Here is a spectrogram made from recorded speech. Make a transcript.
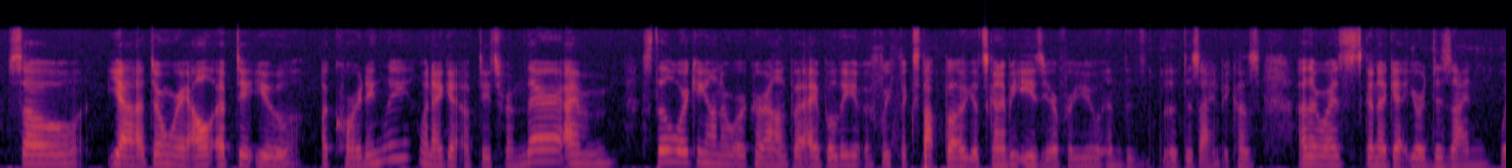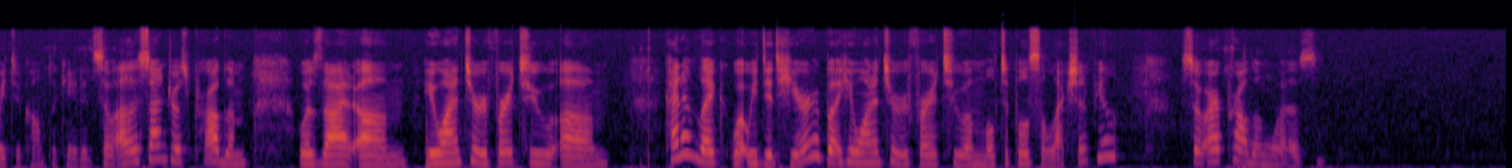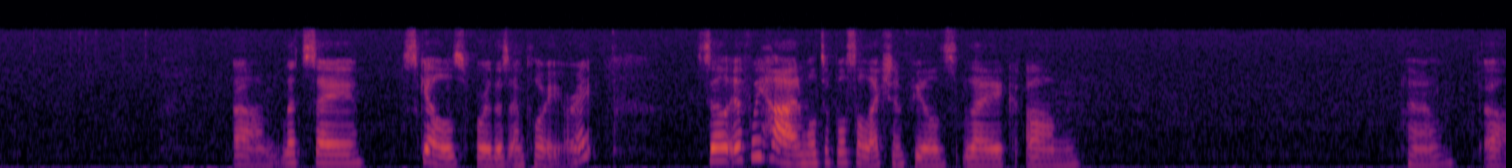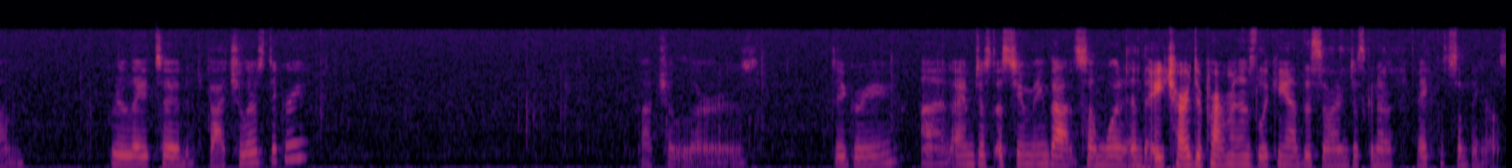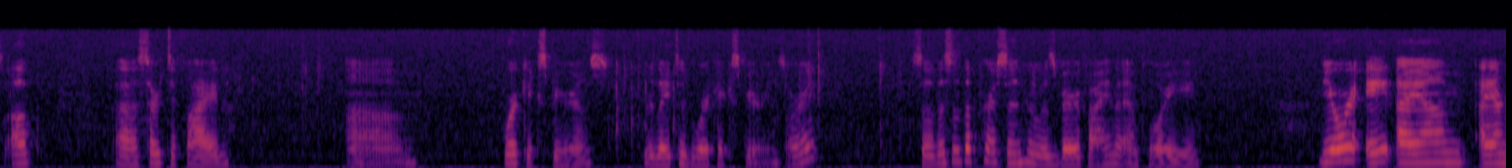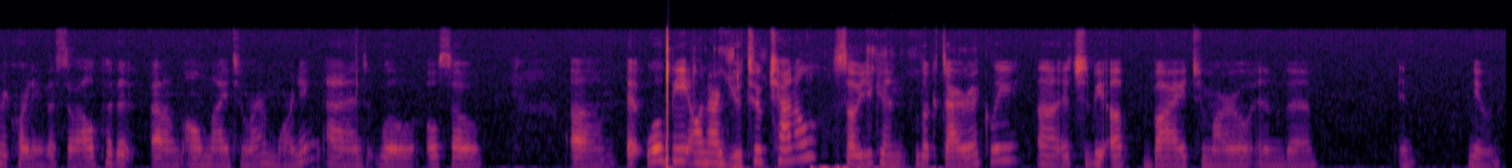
So yeah, don't worry, I'll update you accordingly when I get updates from there. I'm still working on a workaround, but I believe if we fix that bug, it's gonna be easier for you in the, the design because otherwise it's gonna get your design way too complicated. So Alessandro's problem was that um, he wanted to refer to um, kind of like what we did here, but he wanted to refer to a multiple selection field. So our problem was, um, let's say skills for this employee, alright? So if we had multiple selection fields like um, uh, um, related bachelor's degree, bachelor's degree and I'm just assuming that someone in the HR department is looking at this so I'm just gonna make something else up. Uh, certified um, work experience related work experience alright? So this is the person who is verifying the employee. Viewer 8 I am I am recording this so I'll put it um, online tomorrow morning and we'll also um, it will be on our YouTube channel, so you can look directly. Uh, it should be up by tomorrow in the in noon.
